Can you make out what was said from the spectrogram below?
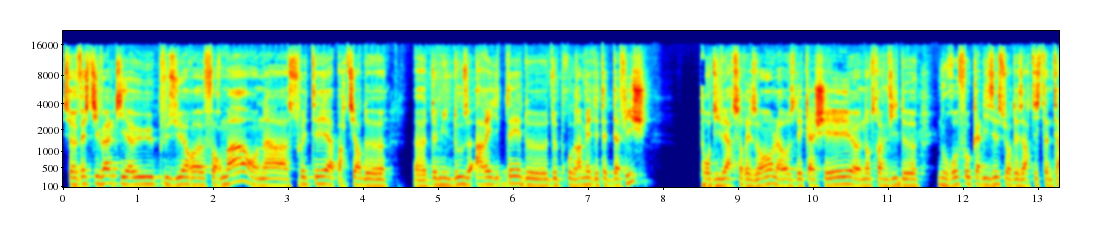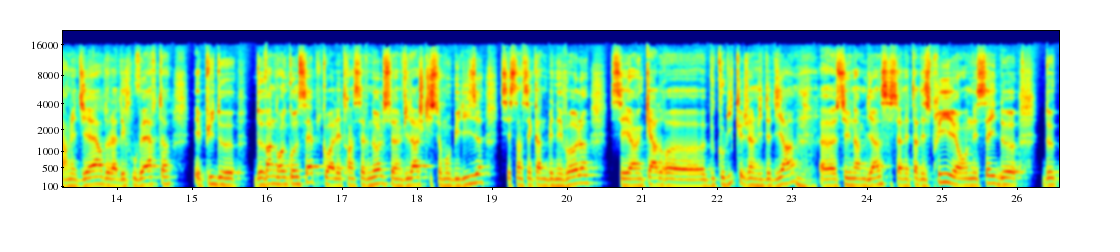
C'est un festival qui a eu plusieurs euh, formats. On a souhaité à partir de euh, 2012 arrêter de, de programmer des têtes d'affiche pour diverses raisons, la hausse des cachets, euh, notre envie de nous refocaliser sur des artistes intermédiaires, de la découverte, et puis de, de vendre un concept. Quoi. Les Transsévenols, c'est un village qui se mobilise, c'est 150 bénévoles, c'est un cadre euh, bucolique, j'ai envie de dire, Euh, c'est une ambiance, c'est un état d'esprit, et on essaye de, de,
